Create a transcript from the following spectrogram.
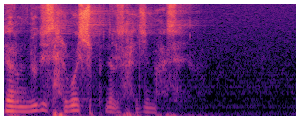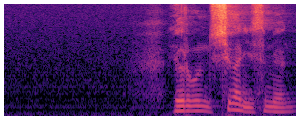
여러분 여기 살고 싶은 대로 살지 마세요. 여러분 시간이 있으면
